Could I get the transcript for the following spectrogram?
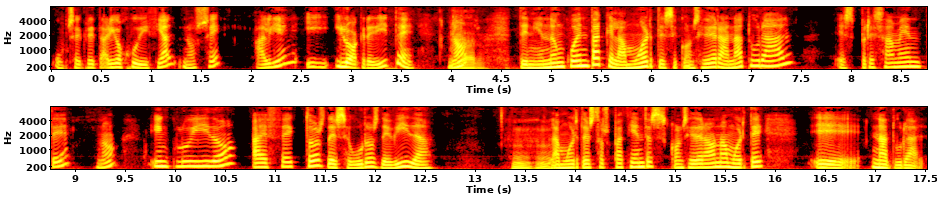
un secretario judicial, no sé, alguien y, lo acredite, ¿no? Teniendo en cuenta que la muerte se considera natural expresamente, ¿no? Incluido a efectos de seguros de vida. La muerte de estos pacientes es considerada una muerte eh, natural,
